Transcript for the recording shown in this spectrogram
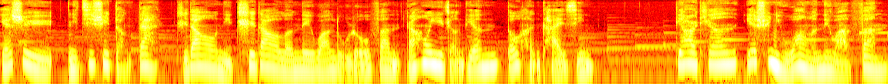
也许你继续等待，直到你吃到了那碗卤肉饭，然后一整天都很开心。第二天，也许你忘了那碗饭。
